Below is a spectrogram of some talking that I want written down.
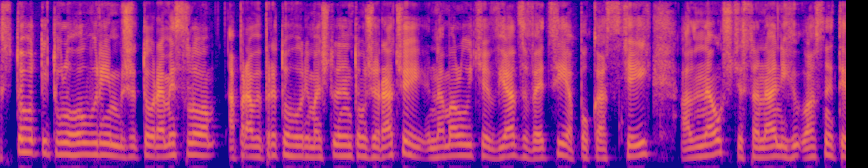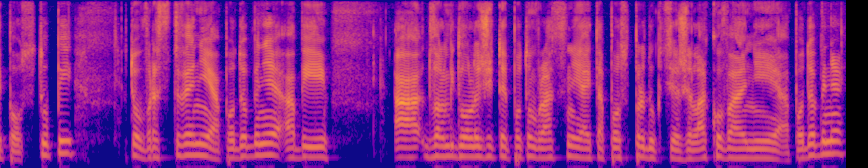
z toho titulu hovorím, že to remeslo, a práve preto hovorím aj študentom, že radšej namalujte viac vecí a pokazte ich, ale naučte sa na nich vlastne tie postupy, to vrstvenie a podobne, aby a veľmi dôležité potom vlastne aj tá postprodukcia, že lakovanie a podobne.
